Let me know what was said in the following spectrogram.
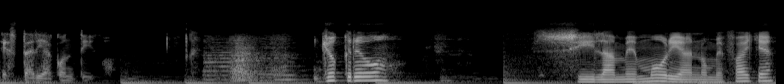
estaría contigo. Yo creo si la memoria no me falla,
